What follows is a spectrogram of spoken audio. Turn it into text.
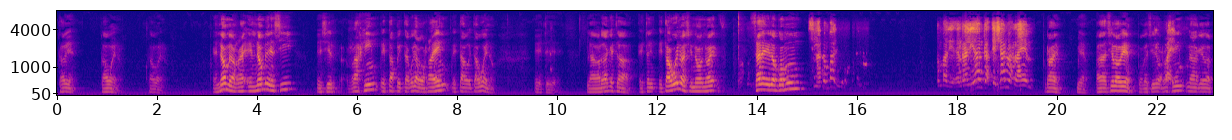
Está bien, está bueno, está bueno. El nombre, el nombre en sí es decir, Rajin está espectacular, o Raen está, está bueno. Este, la verdad que está, está, está bueno, es decir, no, no es, sale de lo común. Sí, son válidos. Son válidos. En realidad en castellano es Raem. Raem, bien, para decirlo bien, porque si no, Rajin, nada que ver.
